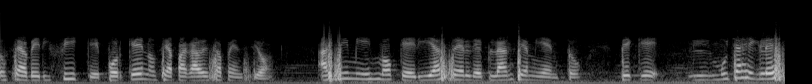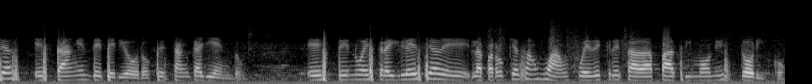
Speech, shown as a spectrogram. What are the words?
o sea, verifique por qué no se ha pagado esa pensión. Asimismo, quería hacerle el planteamiento de que muchas iglesias están en deterioro, se están cayendo. Este, nuestra iglesia de la parroquia San Juan fue decretada patrimonio histórico.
